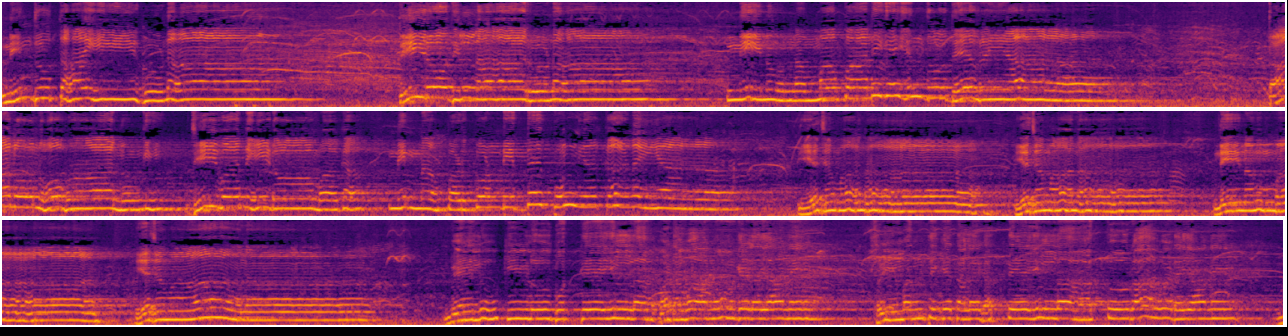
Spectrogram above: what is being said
ನಿಂದು ತಾಯಿ ಗುಣ. ತೀರೋದಿಲ್ಲ ಋಣ. ನೀನು ನಮ್ಮ ಪಾಲಿಗೆ ಎಂದು ದೇವ್ರಯ್ಯ. ತಾನು ನೋವ ನುಂಗಿ ಜೀವ ನೀಡೋ ಮಗ ನಿನ್ನ ಪಡ್ಕೊಂಡಿದ್ದೆ ಪುಣ್ಯ ಕಣಯ್ಯ. ಯಜಮಾನ ಯಜಮಾನ, ನೀನಮ್ಮ, ಯಜಮಾನ. ಮೇಲು ಕೀಳು ಗೊತ್ತೇ ಇಲ್ಲ, ಬಡವಾನು ಗೆಳೆಯಾನೆ. ಶ್ರೀಮಂತಿಗೆ ತಲೆಗತ್ತೇ ಇಲ್ಲ, ಹತ್ತೂರ ರಾವಡೆಯಾನೆ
